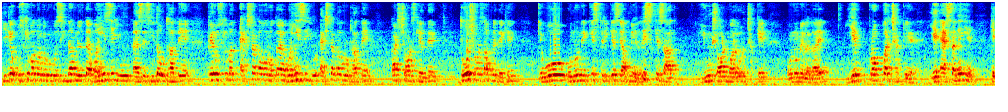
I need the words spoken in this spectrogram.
ठीक है? उसके बाद अगर उनको सीधा मिलता है, वहीं से यूँ ऐसे सीधा उठाते हैं, फिर उसके बाद एक्स्ट्रा कवर होता है, वहीं से एक्स्ट्रा कवर उठाते हैं कट शॉट्स खेलते हैं। दो शॉट्स आपने देखे कि वो उन्होंने किस तरीके से अपने रिस्क के साथ यूँ शॉट मारे और छक्के उन्होंने लगाए। ये प्रॉपर छक्के हैं। ये ऐसा नहीं है कि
